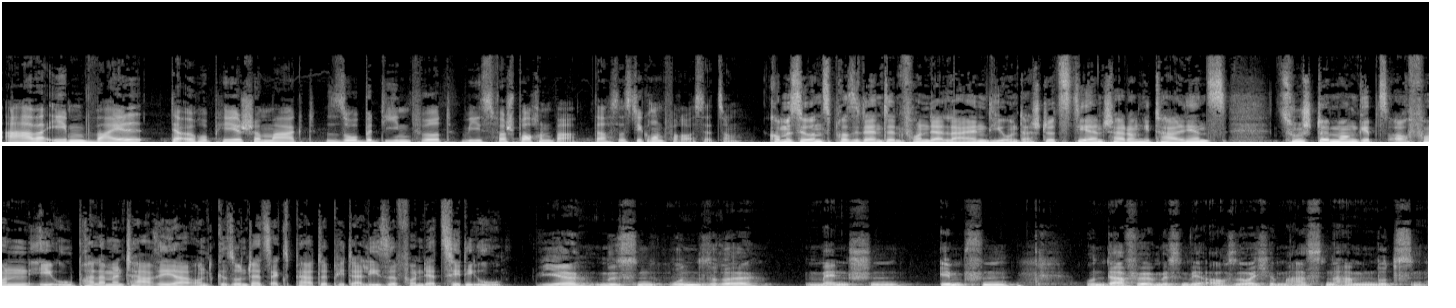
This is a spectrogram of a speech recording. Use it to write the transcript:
Aber eben weil der europäische Markt so bedient wird, wie es versprochen war. Das ist die Grundvoraussetzung. Kommissionspräsidentin von der Leyen, die unterstützt die Entscheidung Italiens. Zustimmung gibt es auch von EU-Parlamentarier und Gesundheitsexperte Peter Liese von der CDU. Wir müssen unsere Menschen impfen und dafür müssen wir auch solche Maßnahmen nutzen.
